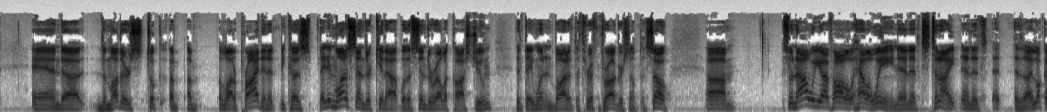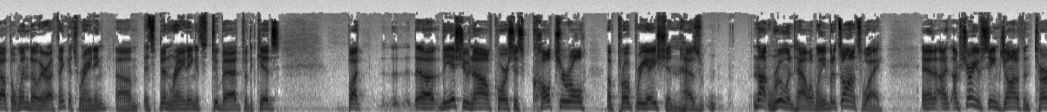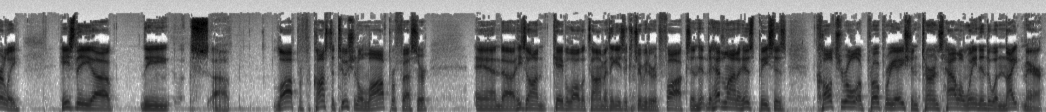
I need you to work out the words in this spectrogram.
And uh, the mothers took a, a, a lot of pride in it because they didn't want to send their kid out with a Cinderella costume that they went and bought at the thrift drug or something. So, um, so now we have Halloween, and it's tonight. And it's as I look out the window here, I think it's raining. Um, it's been raining. It's too bad for the kids, but uh, the issue now, of course, is cultural appropriation has not ruined Halloween, but it's on its way. And I, am sure you've seen Jonathan Turley. He's the uh, the uh, law constitutional law professor, and uh, he's on cable all the time. I think he's a contributor at Fox. And the headline of his piece is "Cultural Appropriation Turns Halloween into a Nightmare."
